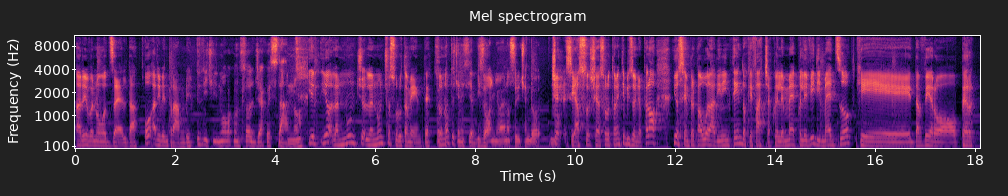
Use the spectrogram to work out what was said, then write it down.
arriva il nuovo Zelda o arriva entrambi. Tu dici nuova console già quest'anno? Io, io l'annuncio, l'annuncio, assolutamente. Per Sono... quanto ce ne sia bisogno, eh, non sto dicendo... No. C'è, sì, ass- c'è assolutamente bisogno, però io ho sempre paura di Nintendo che faccia quelle, me- quelle vie di mezzo che davvero per,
